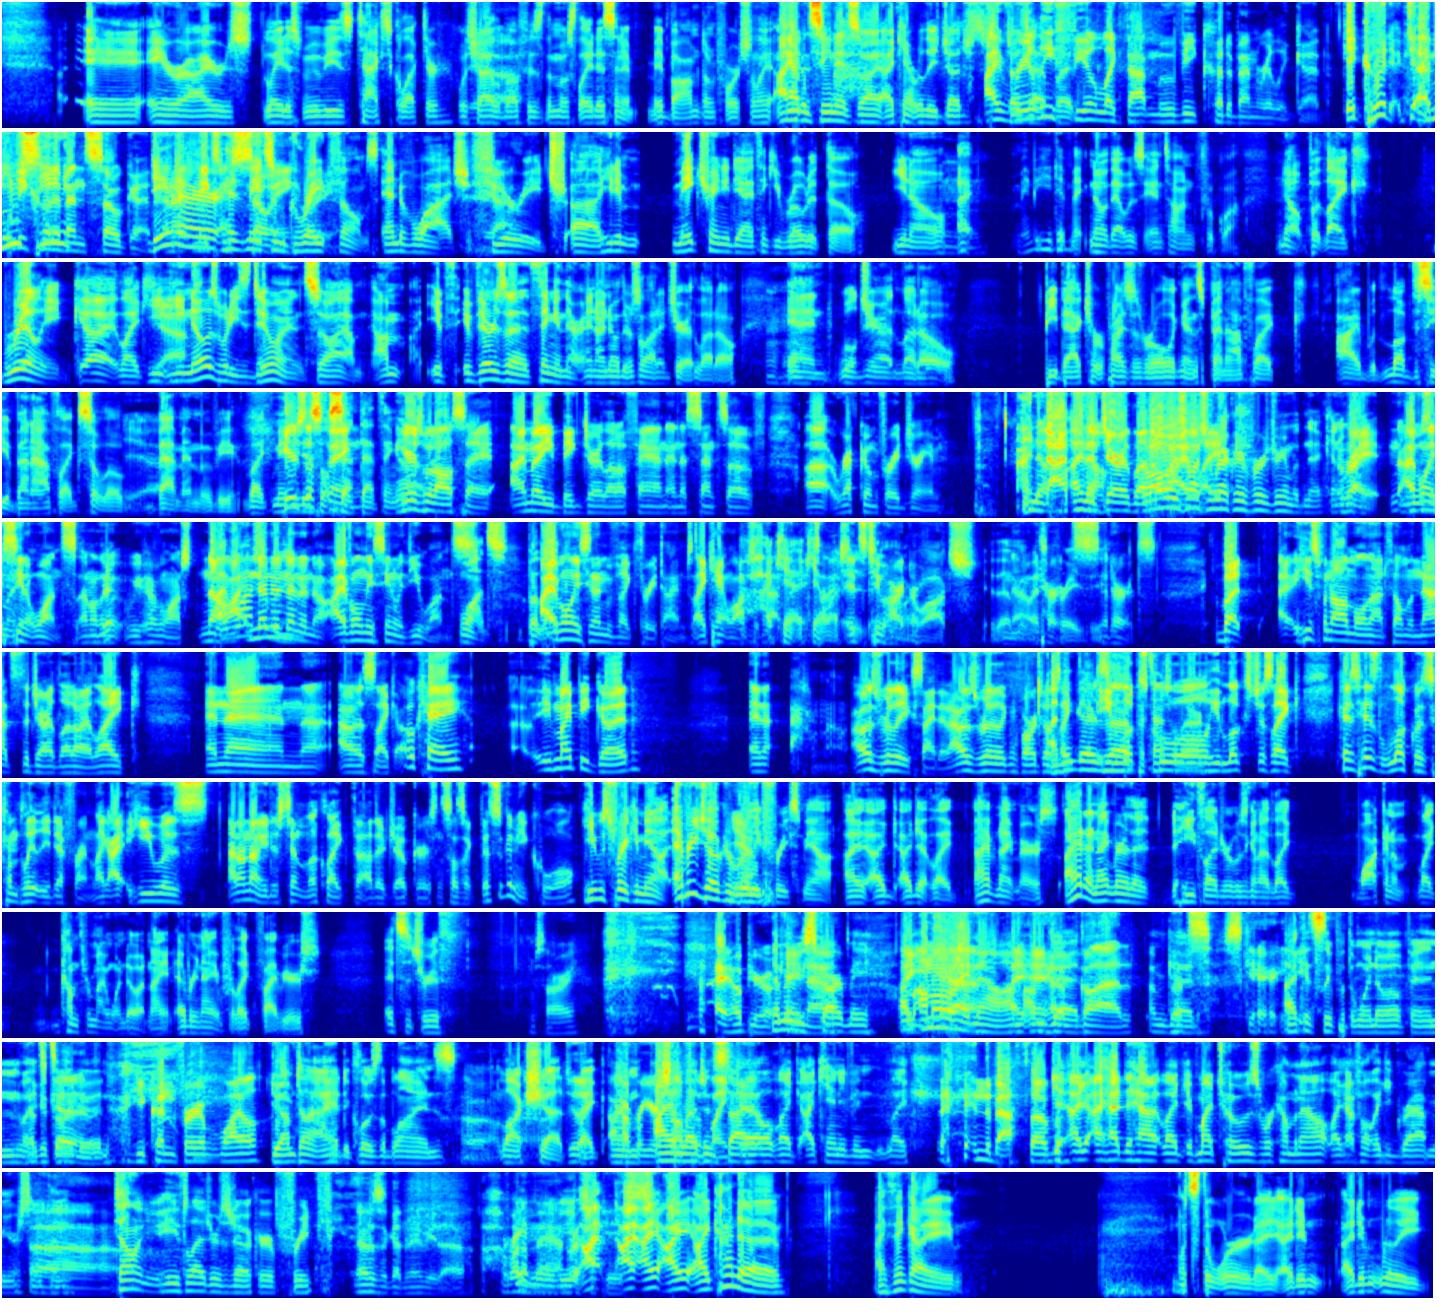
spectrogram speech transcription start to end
A- Ayer Ayer's latest movies, Tax Collector, with Shia Yeah. LaBeouf is the most latest, and it, it bombed. Unfortunately, I haven't seen it, so I, I can't really judge. I judge really that, feel like that movie could have been really good. it could. That have movie could have been so good. David Ayer has made so some great films. End of Watch, Fury. Tr- uh, he didn't make Training Day. I think he wrote it though. You know, I, Mm. Maybe he did make. No, that was Anton Fuqua. No, but like really good. Like he, Yeah. he knows what he's doing. So I, I'm if if there's a thing in there, and I know there's a lot of Jared Leto, Mm-hmm. and will Jared Leto be back to reprise his role against Ben Affleck? I would love to see a Ben Affleck solo Yeah. Batman movie. Like maybe Here's this will set that thing Here's up. what I'll say. I'm a big Jared Leto fan in a sense of uh, Requiem for a Dream. I know. that's I the know. Jared We're Leto always I watching like. Requiem for a Dream with Nick. And I'm Right. like, I've only losing seen it once. I don't think we haven't watched. No, I, watched no, no, no, no, no. I've only seen it with you once. once, but I've only seen the movie like three times. I can't watch it. I can't- I can't times. watch it It's too hard to watch. No, it hurts. crazy. It hurts. But uh, he's phenomenal in that film, and that's the Jared Leto I like. And then uh, I was like, okay, uh, he might be good. And I don't know. I was really excited. I was really looking forward to. it. I, I think like, there's, he looks cool. there. He looks just like because his look was completely different. Like I, he was. I don't know. He just didn't look like the other Jokers, and so I was like, this is gonna be cool. He was freaking me out. Every Joker Yeah. really freaks me out. I, I I get like I have nightmares. I had a nightmare that Heath Ledger was gonna like walk in a, like come through my window at night every night for like five years. It's the truth. I'm sorry. I hope you're okay That movie now. scarred me. I'm, I- I'm all right now. I'm, I, I'm I- good. glad. I'm good. That's so scary. I can sleep with the window open. Like That's it's all good. You couldn't for a while. Dude, I'm telling you, I had to close the blinds, lock shut. You, like like, cover I'm, yourself I am with Legend style. Like I can't even like. in the bathtub. Get, I, I had to have like if my toes were coming out, like I felt like he grabbed me or something. Uh, telling you, Heath Ledger's Joker freaked me. That was a good movie though. Oh, what Great a movie. I. I, I, I kind of, I think I, what's the word? I, I didn't, I didn't really.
